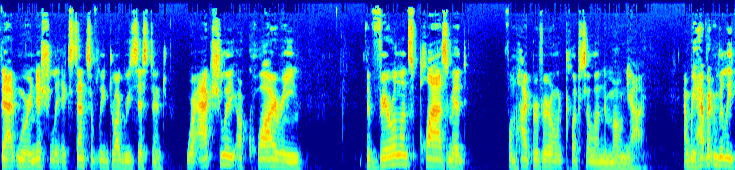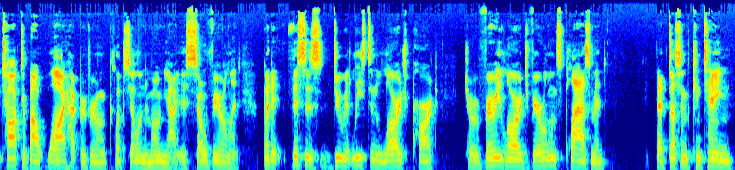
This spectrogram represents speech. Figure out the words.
that were initially extensively drug resistant were actually acquiring the virulence plasmid from hypervirulent Klebsiella pneumoniae. And we haven't really talked about why hypervirulent Klebsiella pneumoniae is so virulent, but it, this is due, at least in large part, to a very large virulence plasmid that doesn't contain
